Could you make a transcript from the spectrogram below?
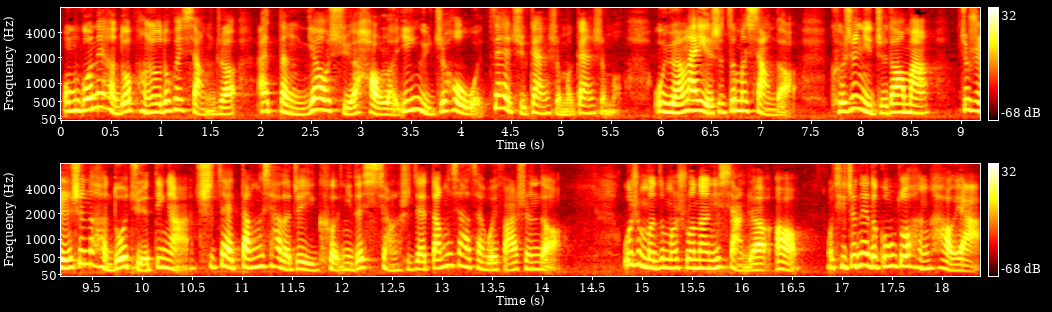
我们国内很多朋友都会想着，哎，等要学好了英语之后，我再去干什么干什么。我原来也是这么想的，可是你知道吗？就是人生的很多决定啊，是在当下的这一刻，你的想是在当下才会发生的。为什么这么说呢？你想着哦。我体制内的工作很好呀，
